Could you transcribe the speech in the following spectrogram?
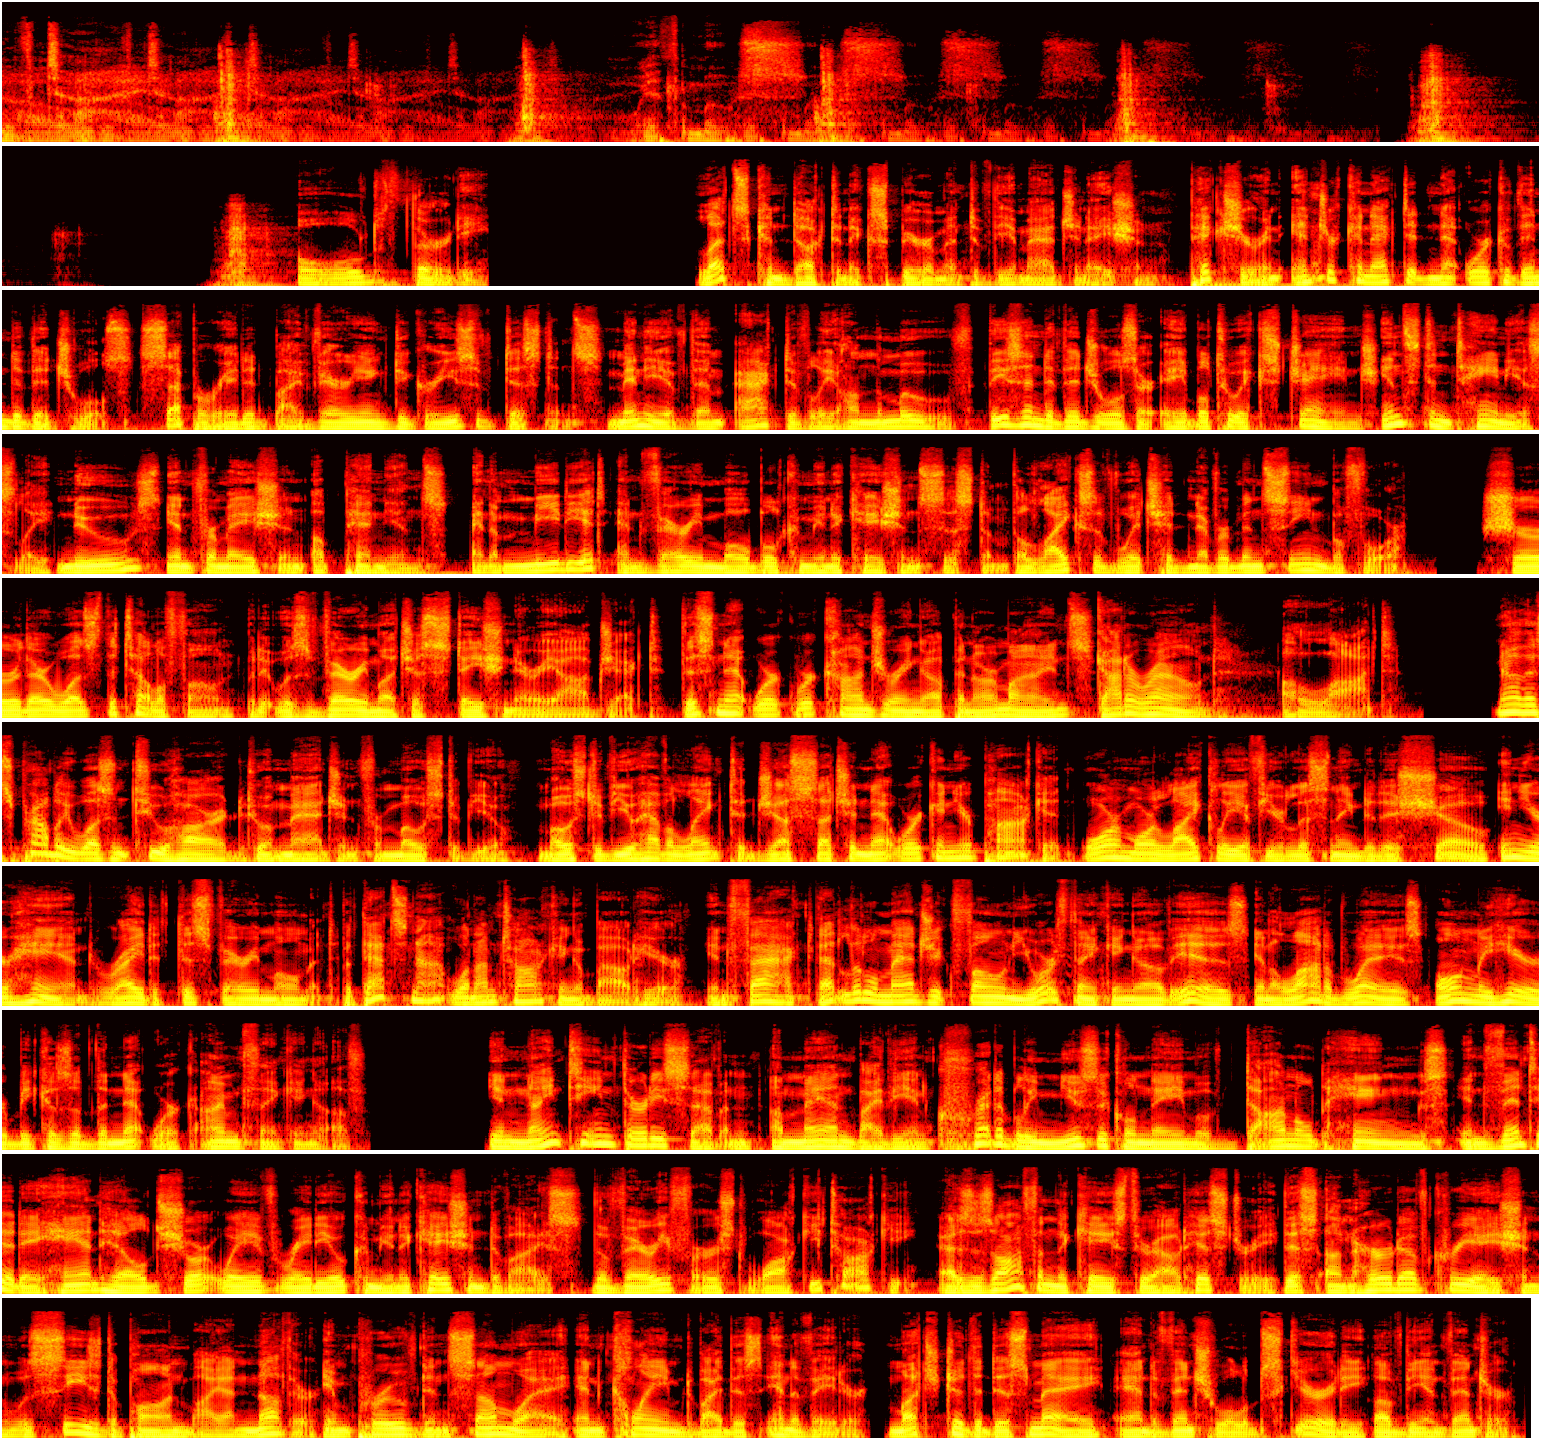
Of time with Moose. Old 30. Let's conduct an experiment of the imagination. Picture an interconnected network of individuals, separated by varying degrees of distance, many of them actively on the move. These individuals are able to exchange instantaneously news, information, opinions, an immediate and very mobile communication system, the likes of which had never been seen before. Sure, there was the telephone, but it was very much a stationary object. This network we're conjuring up in our minds got around a lot. Now, this probably wasn't too hard to imagine for most of you. Most of you have a link to just such a network in your pocket, or more likely, if you're listening to this show, in your hand right at this very moment. But that's not what I'm talking about here. In fact, that little magic phone you're thinking of is, in a lot of ways, only here because of the network I'm thinking of. In 1937, a man by the incredibly musical name of Donald Hings invented a handheld shortwave radio communication device, the very first walkie talkie. As is often the case throughout history, this unheard of creation was seized upon by another, improved in some way, and claimed by this innovator, much to the dismay and eventual obscurity of the inventor.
